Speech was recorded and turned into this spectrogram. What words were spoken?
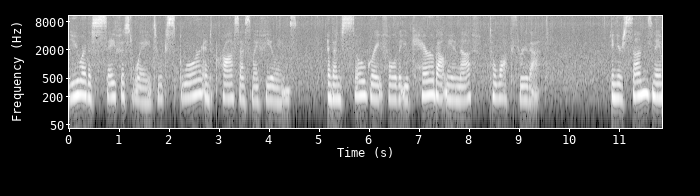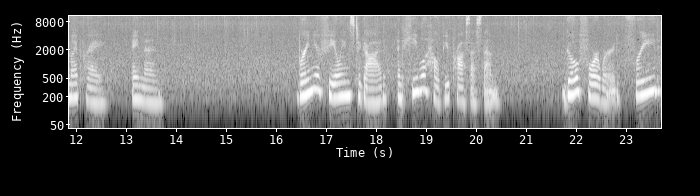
You are the safest way to explore and process my feelings, and I'm so grateful that you care about me enough to walk through that. In your Son's name I pray. Amen. Bring your feelings to God, and He will help you process them. Go forward, freed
